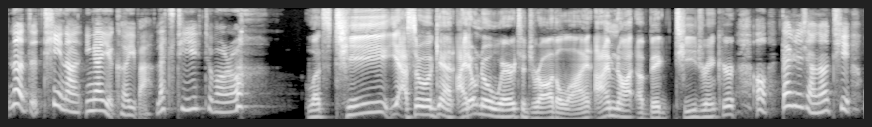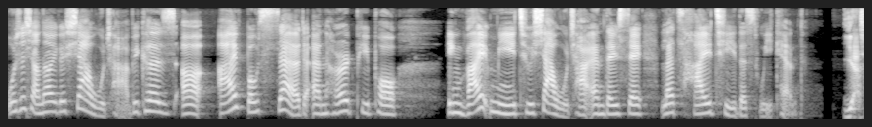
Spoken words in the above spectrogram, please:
那 tea 呢，应该也可以吧？Let's tea tomorrow。 Let's tea. Yeah, so again, I don't know where to draw the line. I'm not a big tea drinker. 哦，但是想到 tea，我是想到一个下午茶，because 呃、uh,，I've both said and heard people invite me to 下午茶，and they say let's high tea this weekend。 Yes,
